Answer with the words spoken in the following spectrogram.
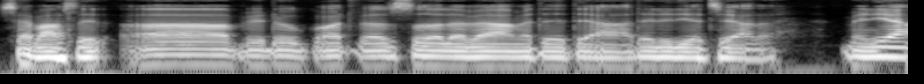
så er jeg bare slet, åh, vil du godt være sød og lade være med det der, det er lidt irriterende. Men ja,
